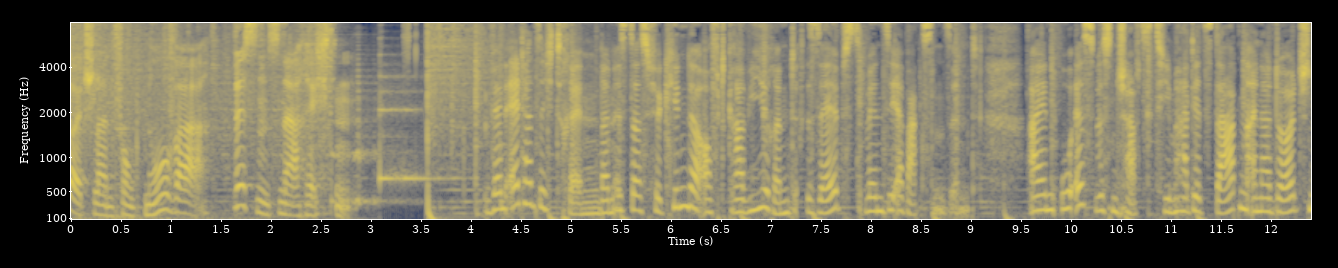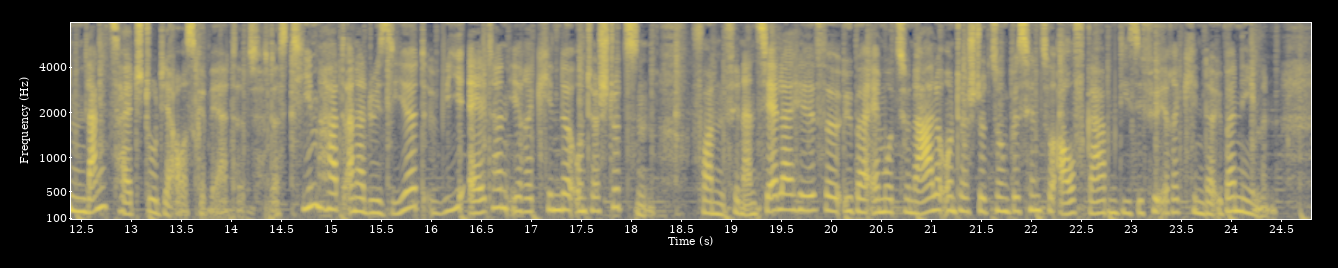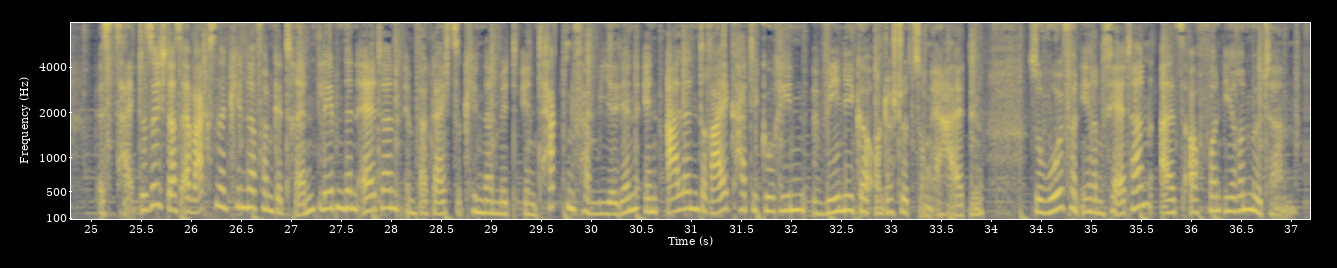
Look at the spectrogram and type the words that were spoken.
Deutschlandfunk Nova. Wissensnachrichten. Wenn Eltern sich trennen, dann ist das für Kinder oft gravierend, selbst wenn sie erwachsen sind. Ein US-Wissenschaftsteam hat jetzt Daten einer deutschen Langzeitstudie ausgewertet. Das Team hat analysiert, wie Eltern ihre Kinder unterstützen, von finanzieller Hilfe über emotionale Unterstützung bis hin zu Aufgaben, die sie für ihre Kinder übernehmen. Es zeigte sich, dass erwachsene Kinder von getrennt lebenden Eltern im Vergleich zu Kindern mit intakten Familien in allen drei Kategorien weniger Unterstützung erhalten, sowohl von ihren Vätern als auch von ihren Müttern.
